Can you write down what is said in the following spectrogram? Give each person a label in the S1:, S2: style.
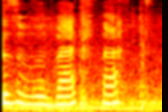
S1: because of the back fat.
